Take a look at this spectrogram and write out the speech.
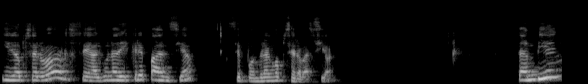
y de observarse alguna discrepancia, se pondrán observaciones. También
